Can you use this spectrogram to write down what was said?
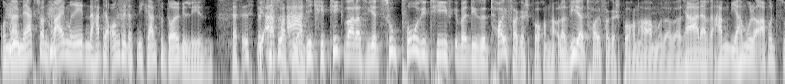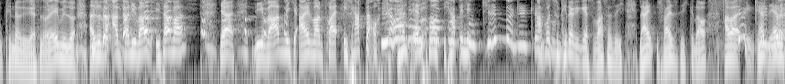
Und man merkt schon beim Reden, da hat der Onkel das nicht ganz so doll gelesen. Das ist, das Ach kann so, passieren. ah, die Kritik war, dass wir zu positiv über diese Täufer gesprochen haben oder Wiedertäufer gesprochen haben oder was? ja, da haben die haben wohl ab und zu Kinder gegessen oder irgendwie so. Also die waren, ich sag mal, ja, die waren nicht einwandfrei. Ich habe da auch ganz ehrlich, ich habe in den Kinder gegessen. ab und zu Kinder gegessen, was weiß ich. Nein, ich weiß es nicht genau. Aber ganz ehrlich,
